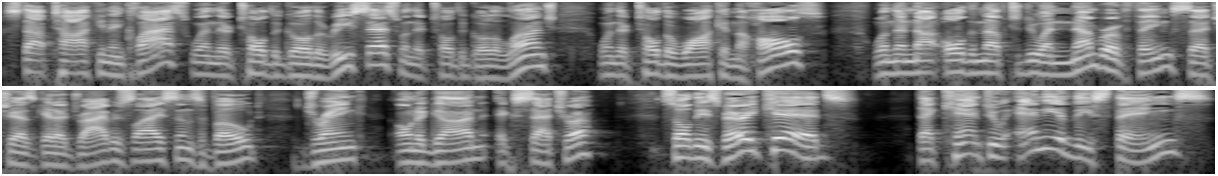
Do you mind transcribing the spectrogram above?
stop talking in class, when they're told to go to recess, when they're told to go to lunch, when they're told to walk in the halls, when they're not old enough to do a number of things such as get a driver's license, vote, drink, own a gun, etc. So these very kids that can't do any of these things,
